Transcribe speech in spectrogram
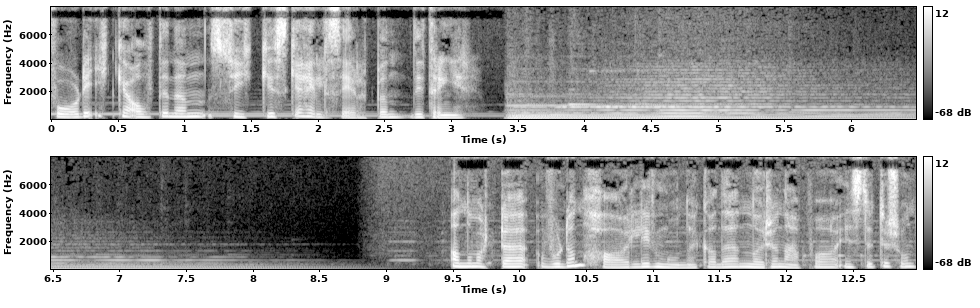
får de ikke alltid den psykiske helsehjelpen de trenger. Anne Marte, hvordan har Liv Monica det når hun er på institusjon?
